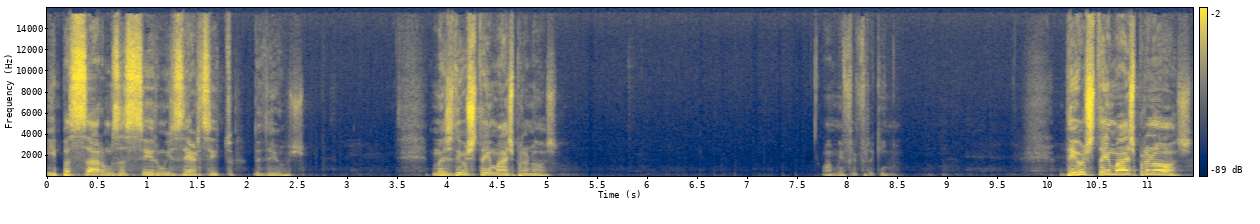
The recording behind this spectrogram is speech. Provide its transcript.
e passarmos a ser um exército de Deus. Mas Deus tem mais para nós. O homem foi fraquinho. Deus tem mais para nós.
